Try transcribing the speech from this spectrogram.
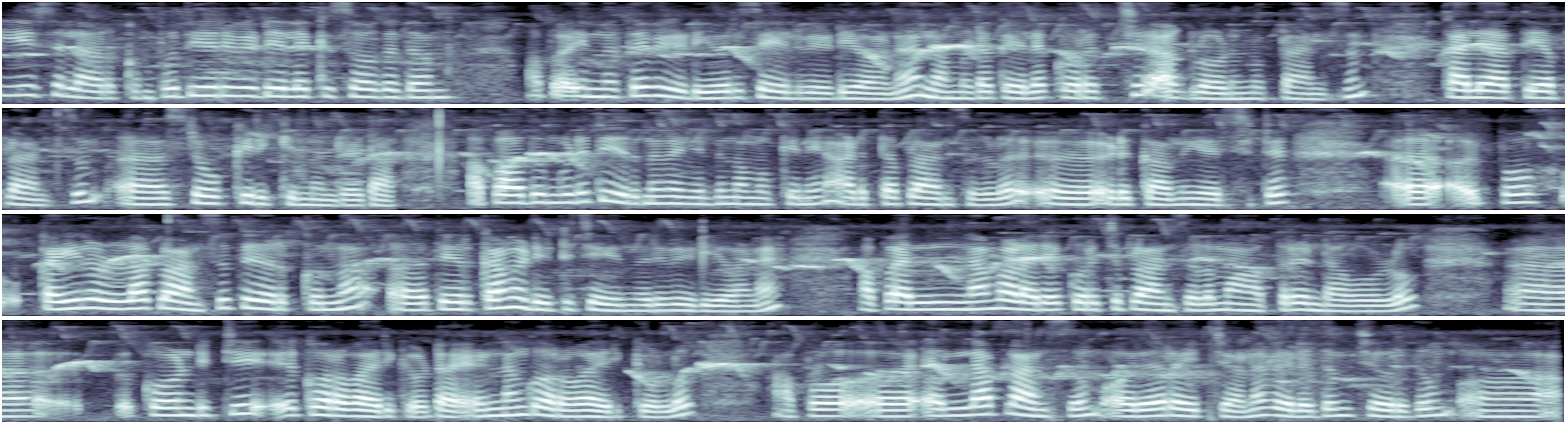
ടീസ് എല്ലാവർക്കും പുതിയൊരു വീഡിയോയിലേക്ക് സ്വാഗതം. അപ്പോൾ ഇന്നത്തെ വീഡിയോ ഒരു സെയിൽ വീഡിയോ ആണ്. നമ്മുടെ കയ്യിൽ കുറച്ച് അഗ്ലോണിമ പ്ലാന്റ്സും കലയാത്തിയ പ്ലാന്റ്സും സ്റ്റോക്ക് ഇരിക്കുന്നുണ്ട് കേട്ടോ. അപ്പോൾ അതും കൂടി തീർന്നു കഴിഞ്ഞിട്ട് നമുക്കിനി അടുത്ത പ്ലാന്റ്സുകൾ എടുക്കാമെന്ന് വിചാരിച്ചിട്ട് ഇപ്പോൾ കയ്യിലുള്ള പ്ലാന്റ്സ് തീർക്കുന്ന തീർക്കാൻ വേണ്ടിയിട്ട് ചെയ്യുന്നൊരു വീഡിയോ ആണ്. അപ്പോൾ എല്ലാം വളരെ കുറച്ച് പ്ലാന്റ്സുകൾ മാത്രമേ ഉണ്ടാവുള്ളൂ. ക്വാണ്ടിറ്റി കുറവായിരിക്കും കേട്ടോ. എണ്ണം കുറവായിരിക്കുള്ളൂ. അപ്പോൾ എല്ലാ പ്ലാന്റ്സും ഒരേ റേറ്റാണ് വലുതും ചെറുതും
